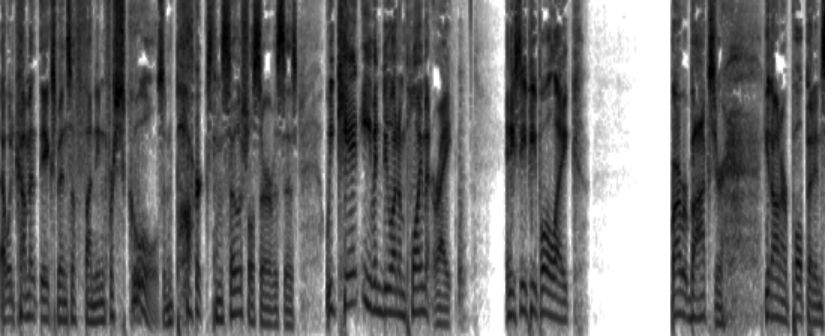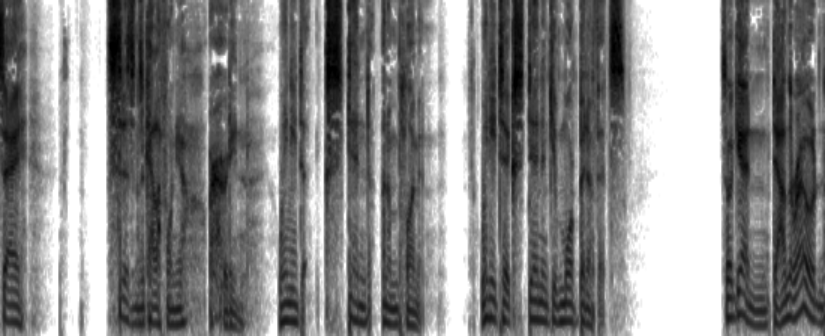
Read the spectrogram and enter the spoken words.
that would come at the expense of funding for schools and parks and social services. We can't even do unemployment right. And you see people like Barbara Boxer get on our pulpit and say, citizens of California are hurting. We need to extend unemployment. We need to extend and give more benefits. So again, down the road,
